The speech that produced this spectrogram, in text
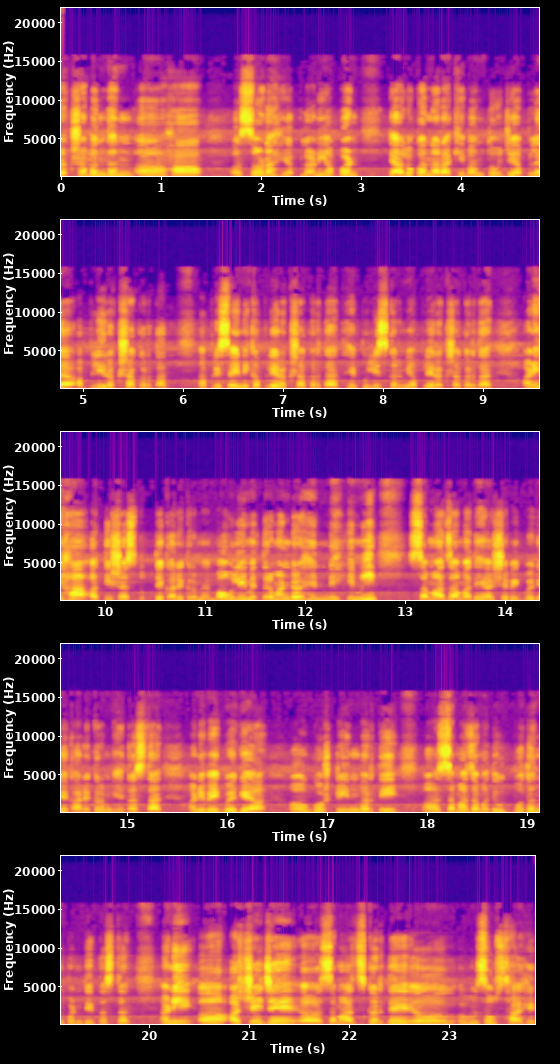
रक्षाबंधन हा सण आहे आपला आणि आपण त्या लोकांना राखी बांधतो जे आपल्या आपली रक्षा करतात. आपले सैनिक आपली रक्षा करतात हे पोलीसकर्मी आपली रक्षा करतात आणि हा अतिशय स्तुत्य कार्यक्रम आहे. माऊली मित्रमंडळ हे नेहमी समाजामध्ये असे वेगवेगळे कार्यक्रम घेत असतात आणि वेगवेगळ्या गोष्टींवरती समाजामध्ये उद्बोधन पण देत असतात. आणि असे जे समाजकर्ते संस्था आहेत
